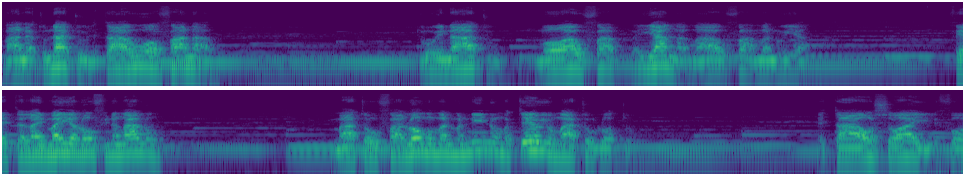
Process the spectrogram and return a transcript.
manatunatu i le tāua o fanau tu'uina atu mo au fa yanga ma au fa manu yanga feta lai mai alo fina ngalo ma to fa longo man manino mateo yo ma to loto e ta oso ai le fo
